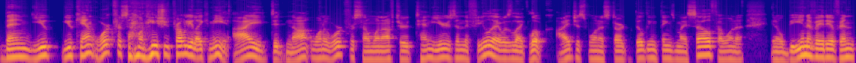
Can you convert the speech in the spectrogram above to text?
then you you can't work for someone. You should probably like me i did not want to work for someone after 10 years in the field. I was like look i just want to start building things myself. I want to you know be innovative and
